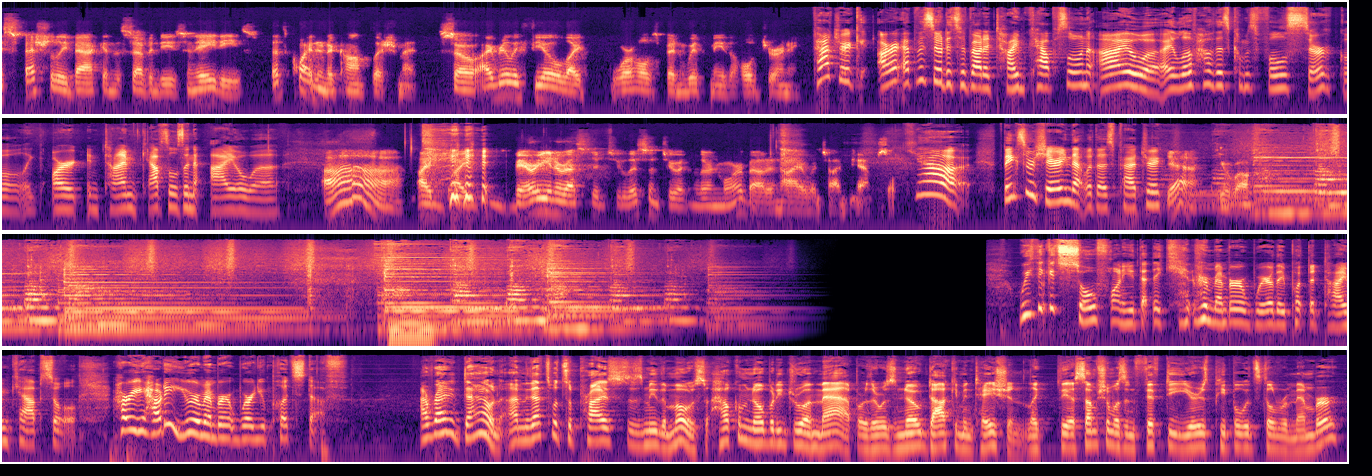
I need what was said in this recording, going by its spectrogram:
especially back in the 70s and 80s, that's quite an accomplishment. So I really feel like Warhol's been with me the whole journey. Patrick, our episode is about a time capsule in Iowa. I love how this comes full circle, like art and time capsules in Iowa. Ah, I, am very interested to listen to it and learn more about an Iowa time capsule. Yeah, thanks for sharing that with us, Patrick. Yeah, you're welcome. We think it's so funny that they can't remember where they put the time capsule. Hari, how do you remember where you put stuff? I write it down. I mean, that's what surprises me the most. How come nobody drew a map or there was no documentation? Like, the assumption was in 50 years people would still remember?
